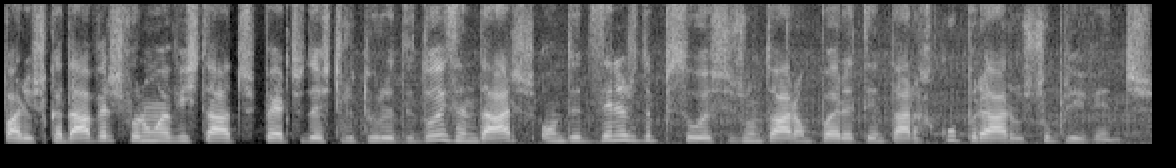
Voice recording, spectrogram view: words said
Vários cadáveres foram avistados perto da estrutura de dois andares, onde dezenas de pessoas se juntaram para tentar recuperar os sobreviventes.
